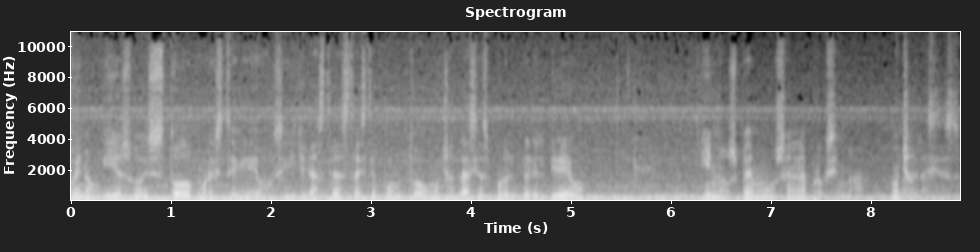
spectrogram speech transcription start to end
Bueno, y eso es todo por este video. Si llegaste hasta este punto, muchas gracias por ver el video y nos vemos en la próxima. Muchas gracias.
